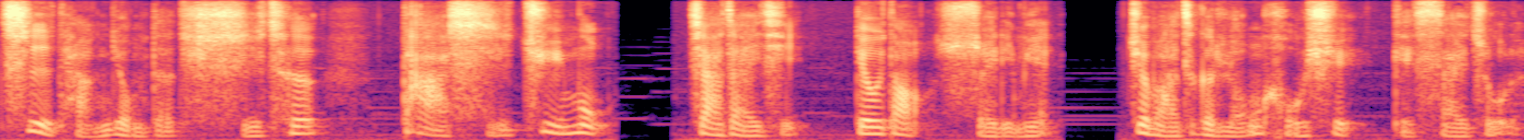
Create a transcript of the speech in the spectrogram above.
制糖用的石车。大石巨木加在一起丢到水里面，就把这个龙喉穴给塞住了。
